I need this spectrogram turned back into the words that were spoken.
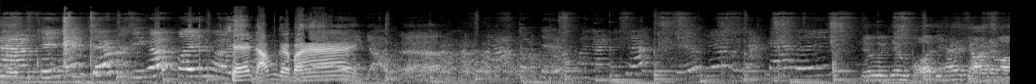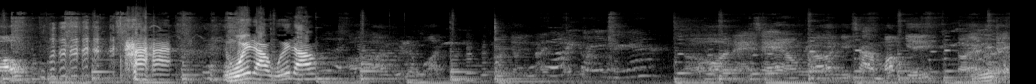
làm chị ném là chị góp tiền rồi. Xe trống kìa bà hai. Chứ ra đi chứ chứ bữa chị thấy cho này không Quý đâu, quý đâu nghĩ sao mất gì rồi em để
